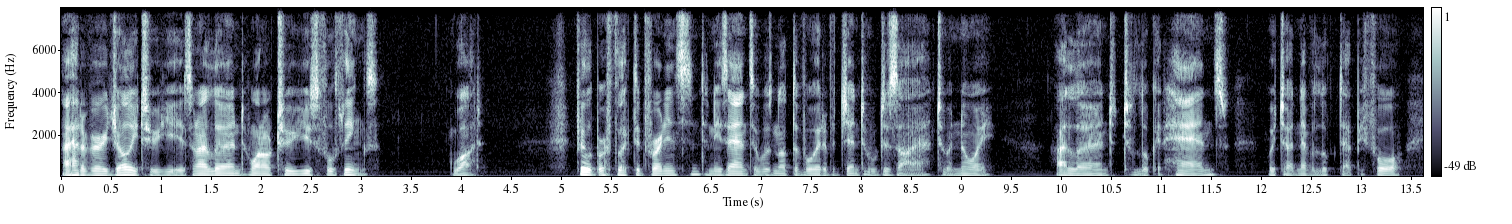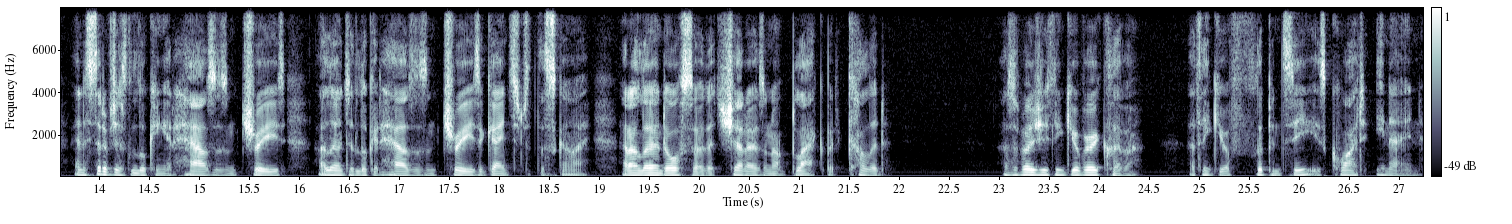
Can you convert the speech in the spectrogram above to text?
I had a very jolly two years, and I learned one or two useful things. What? Philip reflected for an instant, and his answer was not devoid of a gentle desire to annoy. I learned to look at hands, which I'd never looked at before, and instead of just looking at houses and trees, I learned to look at houses and trees against the sky, and I learned also that shadows are not black but coloured. I suppose you think you're very clever. I think your flippancy is quite inane.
